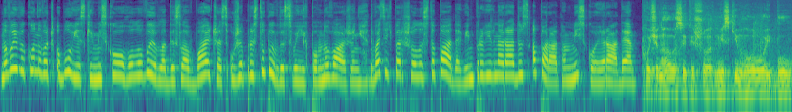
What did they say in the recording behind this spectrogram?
Новий виконувач обов'язків міського голови Владислав Байчас уже приступив до своїх повноважень. 21 листопада він провів нараду з апаратом міської ради. Хочу наголосити, що міським головою був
